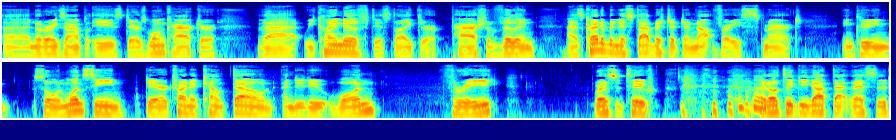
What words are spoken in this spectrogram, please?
Uh, another example is there's one character that we kind of dislike. They're a partial villain, and it's kind of been established that they're not very smart, including. So in one scene, they're trying to count down, and they do one, three. Where's the two? I don't think he got that lesson.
